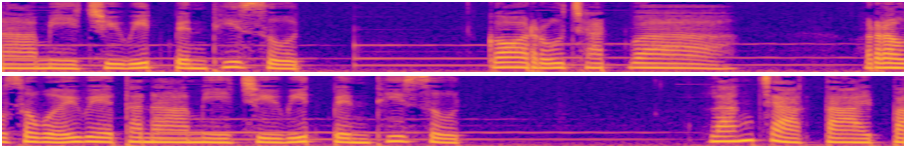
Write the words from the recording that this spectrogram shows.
นามีชีวิตเป็นที่สุด ก็รู้ชัดว่า เราเสวยเวทนามีชีวิตเป็นที่สุด หลังจากตายไป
